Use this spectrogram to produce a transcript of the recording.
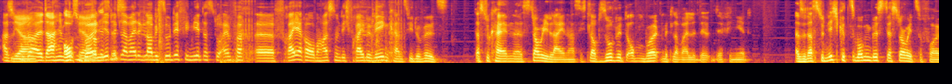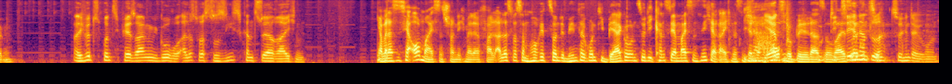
Also Ja. überall dahin, wo es Open World ist ist? mittlerweile, glaube ich, so definiert, dass du einfach äh, Freiraum hast und dich frei bewegen kannst, wie du willst. Dass du keine Storyline hast. Ich glaube, so wird Open World mittlerweile de definiert. Also, dass du nicht gezwungen bist, der Story zu folgen. Also ich würde es prinzipiell sagen wie Goro, alles was du siehst, kannst du erreichen. Ja, aber das ist ja auch meistens schon nicht mehr der Fall. Alles, was am Horizont im Hintergrund, die Berge und so, die kannst du ja meistens nicht erreichen. Das sind ja, Ja, noch ja, auch die- nur Bilder, so, die weißt zählen du? dann zu, zu Hintergrund.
